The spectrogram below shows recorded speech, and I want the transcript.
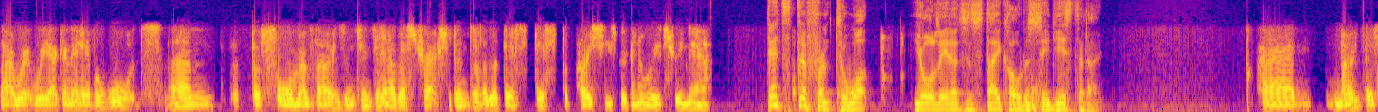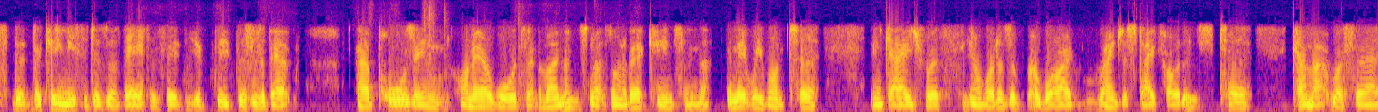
Uh, we, we, are going to have awards. Um, the form of those, in terms of how they're structured and delivered, that's, that's the process we're going to work through now. That's different to what your letter to stakeholders said yesterday. Uh, no, the, the, key messages of that is that this is about uh, pausing on our awards at the moment. It's not, it's not about cancelling them, and that we want to engage with you know what is a, a wide range of stakeholders to come up with a, uh,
